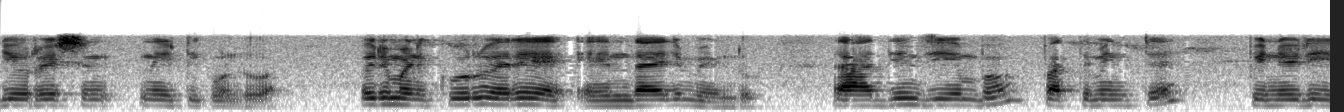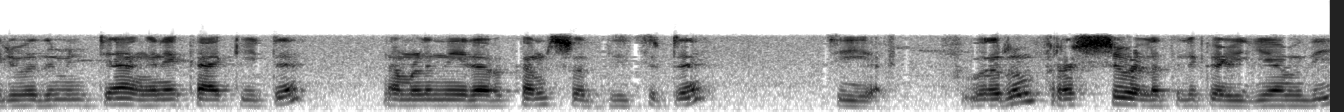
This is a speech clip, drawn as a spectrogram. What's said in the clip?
ഡ്യൂറേഷൻ നീട്ടിക്കൊണ്ടുപോകാം ഒരു മണിക്കൂർ വരെ എന്തായാലും വേണ്ടു. ആദ്യം ചെയ്യുമ്പോൾ പത്ത് മിനിറ്റ് പിന്നെ ഒരു ഇരുപത് മിനിറ്റ് അങ്ങനെയൊക്കെ ആക്കിയിട്ട് നമ്മൾ നീരിറക്കം ശ്രദ്ധിച്ചിട്ട് ചെയ്യാം. വെറും ഫ്രഷ് വെള്ളത്തിൽ കഴുകിയാൽ മതി.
